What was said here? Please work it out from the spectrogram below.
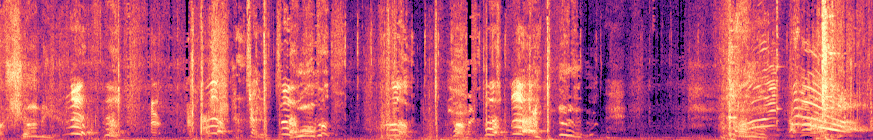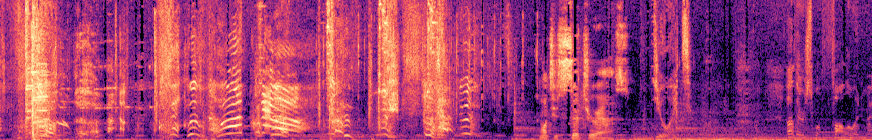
Oh shit. Here! Why don't you sit your ass? Do it. Others will follow in my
